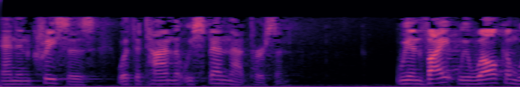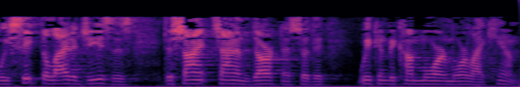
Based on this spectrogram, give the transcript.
and increases with the time that we spend that person. We invite, we welcome, we seek the light of Jesus to shine, shine in the darkness so that we can become more and more like Him.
